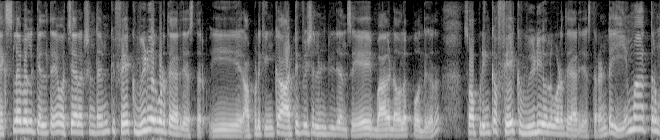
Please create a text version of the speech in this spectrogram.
నెక్స్ట్ లెవెల్కి వెళ్తే వచ్చే ఎలక్షన్ టైంకి ఫేక్ వీడియోలు కూడా తయారు చేస్తారు. ఈ అప్పటికి ఇంకా ఆర్టిఫిషియల్ ఇంటెలిజెన్స్ ఏ బాగా డెవలప్ అవుద్ది కదా. సో అప్పుడు ఇంకా ఫేక్ వీడియోలు కూడా తయారు చేస్తారు. అంటే ఏమాత్రం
